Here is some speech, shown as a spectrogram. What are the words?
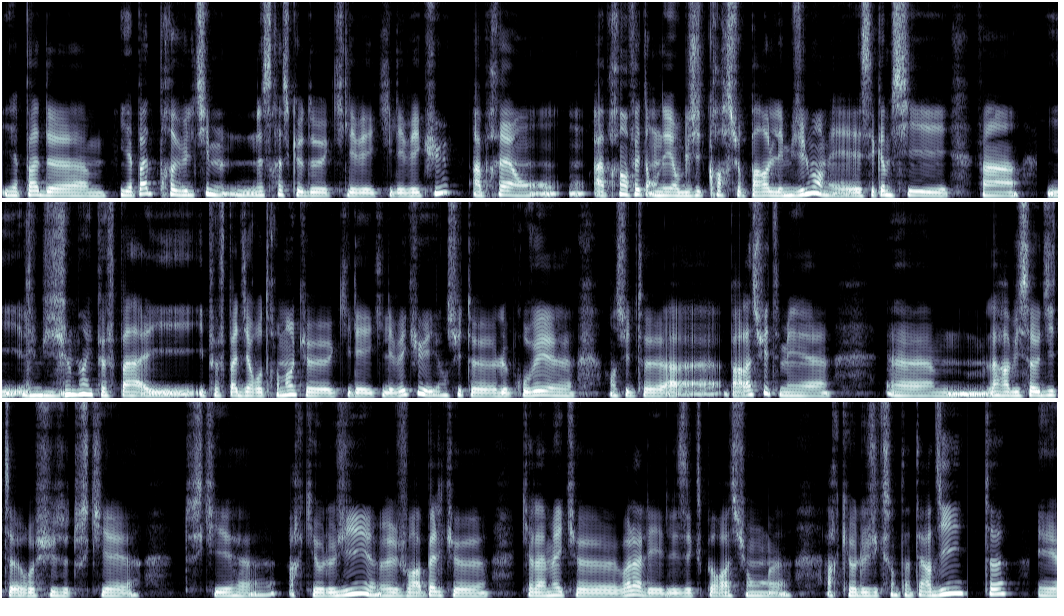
Il n'y a pas de, il a pas de preuve ultime, ne serait-ce que de qu'il ait, qu'il vécu. Après, on, après, en fait, on est obligé de croire sur parole les musulmans, mais c'est comme si, enfin, les musulmans, ils peuvent pas, ils, peuvent pas dire autrement que qu'il ait, qu'il ait vécu et ensuite le prouver, ensuite par la suite, mais euh, L'Arabie Saoudite refuse tout ce qui est tout ce qui est euh, archéologie. Euh, je vous rappelle que qu'à la Mecque, voilà, les, les explorations archéologiques sont interdites. Et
